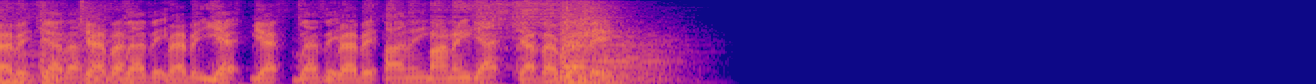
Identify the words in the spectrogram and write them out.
Rabbit, rabbit, jabber, rabbit, yep, yep, rabbit, bunny, jabber, rabbit.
